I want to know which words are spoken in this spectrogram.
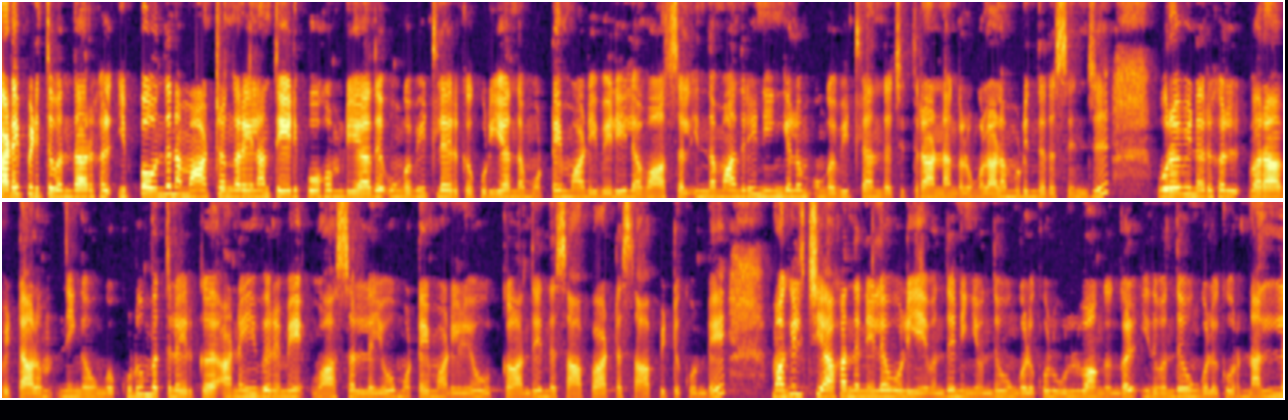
கடைப்பிடித்து வந்தார்கள். இப்போ வந்து நம்ம ஆற்றங்கரையெல்லாம் தேடி போக முடியாது. உங்கள் வீட்டில் இருக்கக்கூடிய அந்த மொட்டை மாடி வெளியில் வாசல் இந்த மாதிரி நீங்களும் உங்கள் வீட்டில் அந்த சித்திராண்ணங்கள் உங்களால் முடிந்ததை செஞ்சு உறவினர்கள் வராவிட்டாலும் நீங்கள் உங்கள் குடும்பத்தில் இருக்க அனைவருமே வாசல்லையோ மொட்டை மாடியிலையோ உட்காந்து இந்த சாப்பாட்டை சாப்பிட்டு கொண்டே மகிழ்ச்சியாக அந்த நில ஒளியை வந்து நீங்கள் வந்து உங்களுக்குள் உள்வாங்குங்கள். இது வந்து உங்களுக்கு ஒரு நல்ல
